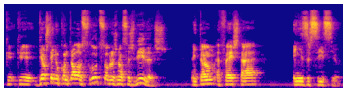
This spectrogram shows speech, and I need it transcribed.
que, que Deus tem o controle absoluto sobre as nossas vidas, então a fé está em exercício.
